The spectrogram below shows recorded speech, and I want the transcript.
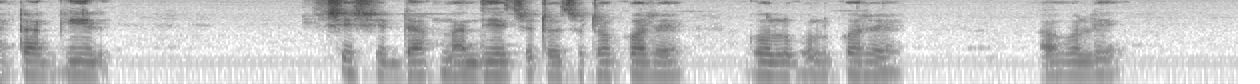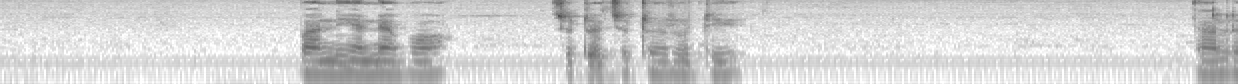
একটা গির শিশির ডাকনা দিয়ে ছোট ছোট করে, গোল গোল করে ওগুলি বানিয়ে নেব। ছোট ছোট রুটি তাহলে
